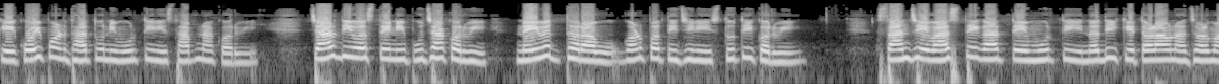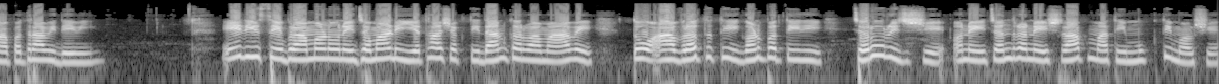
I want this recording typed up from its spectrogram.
કે કોઈ પણ ધાતુની મૂર્તિની સ્થાપના કરવી. ચાર દિવસ તેની પૂજા કરવી, નૈવેદ્ય ધરાવવું, ગણપતિજીની સ્તુતિ કરવી. સાંજે વાસ્તે ગાતે મૂર્તિ નદી કે તળાવના જળમાં પધરાવી દેવી. એ દિવસે બ્રાહ્મણોને જમાડી યથાશક્તિ દાન કરવામાં આવે તો આ વ્રતથી ગણપતિની જરૂરી જ છે અને ચંદ્રને શ્રાપમાંથી મુક્તિ મળશે.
